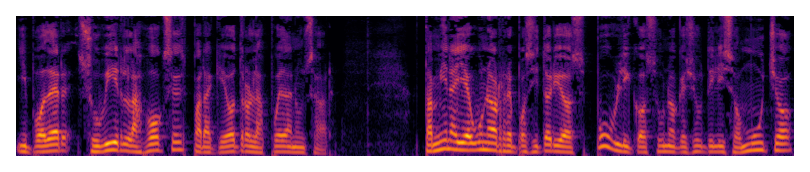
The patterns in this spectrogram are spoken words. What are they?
y poder subir las boxes para que otros las puedan usar. También hay algunos repositorios públicos, uno que yo utilizo mucho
